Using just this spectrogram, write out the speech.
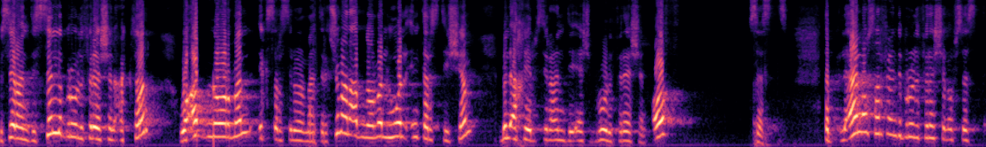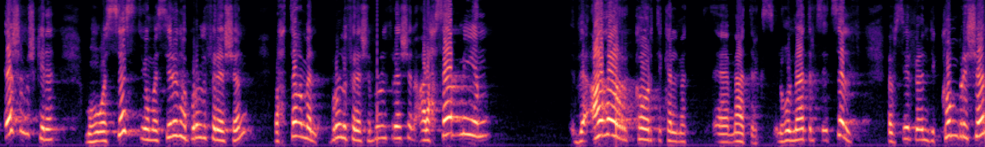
بصير عندي cell proliferation أكثر و abnormal extracellular matrix شو معنى abnormal اللي هو ال interstitium. بالأخير بصير عندي إيش؟ proliferation of cysts طب الآن لو صار في عندي proliferation of cyst إيش المشكلة؟ ما هو ال cyst يوم يصير لها proliferation راح تعمل proliferation proliferation على حساب مين؟ The other cortical matrix اللي هو ال matrix itself فبصير في عندي compression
